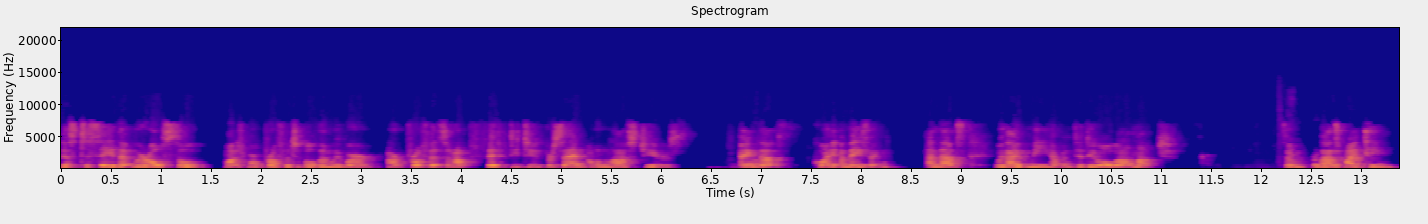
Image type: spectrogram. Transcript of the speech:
Just to say that we're also much more profitable than we were. Our profits are up 52% on last year's. Wow. I mean, that's quite amazing. And that's without me having to do all that much. So Incredible. that's my team.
